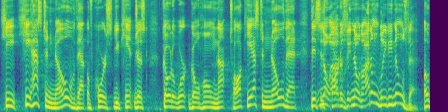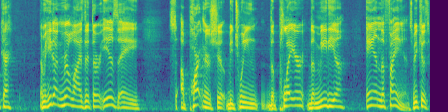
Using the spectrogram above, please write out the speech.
he he has to know that of course you can't just go to work, go home, not talk. He has to know that this is No, obviously, no, no, I don't believe he knows that. Okay. I mean, he doesn't realize that there is a a partnership between the player, the media, and the fans because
